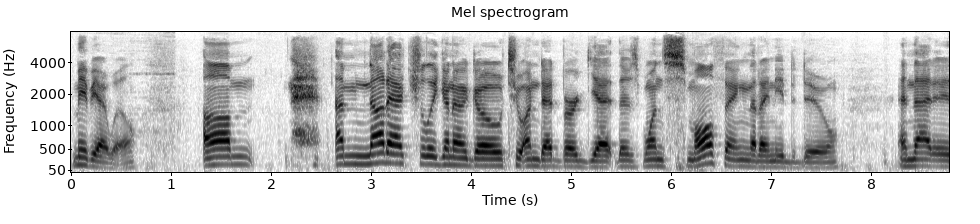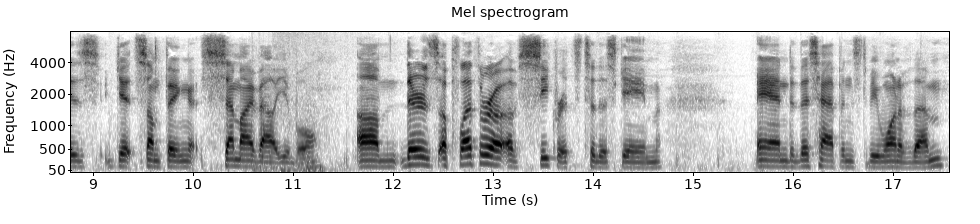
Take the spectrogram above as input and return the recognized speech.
maybe I will. Um, I'm not actually going to go to Undeadburg yet. There's one small thing that I need to do, and that is get something semi-valuable. Um, there's a plethora of secrets to this game, and this happens to be one of them.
